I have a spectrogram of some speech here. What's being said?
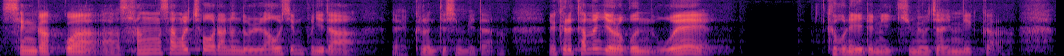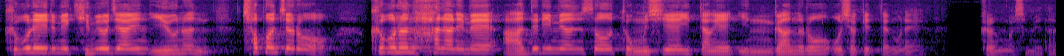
생각과 아, 상상을 초월하는 놀라우신 분이다. 예, 그런 뜻입니다. 예, 그렇다면 여러분 왜 그분의 이름이 기묘자입니까? 그분의 이름이 기묘자인 이유는 첫 번째로 그분은 하나님의 아들이면서 동시에 이 땅에 인간으로 오셨기 때문에 그런 것입니다.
